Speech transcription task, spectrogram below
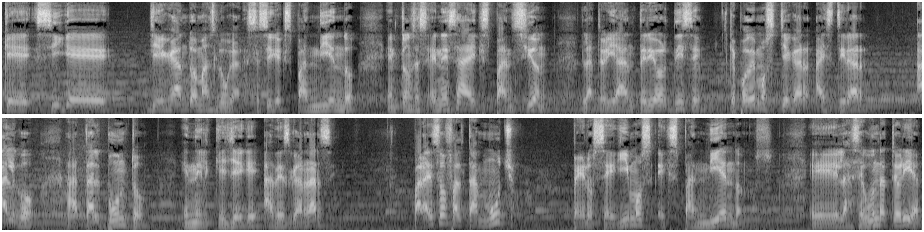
que sigue llegando a más lugares, se sigue expandiendo. Entonces, en esa expansión, la teoría anterior dice que podemos llegar a estirar algo a tal punto en el que llegue a desgarrarse. Para eso falta mucho, pero seguimos expandiéndonos. Eh, la segunda teoría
